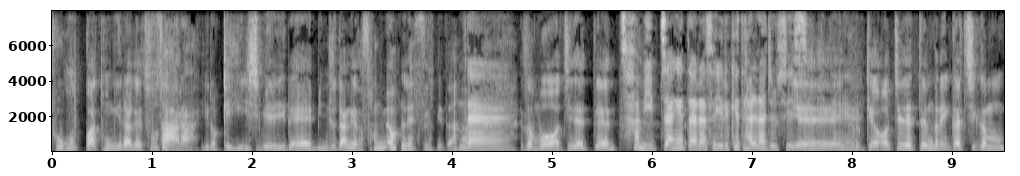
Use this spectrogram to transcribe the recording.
조국과 동일하게 수사하라 이렇게 20일에 민주당에서 성명을 냈습니다. 네. 그래서 뭐 어찌 됐든 참 입장에 따라서 이렇게 달라질 수 예, 있습니다. 예. 그렇게 어찌 됐든 그러니까 지금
